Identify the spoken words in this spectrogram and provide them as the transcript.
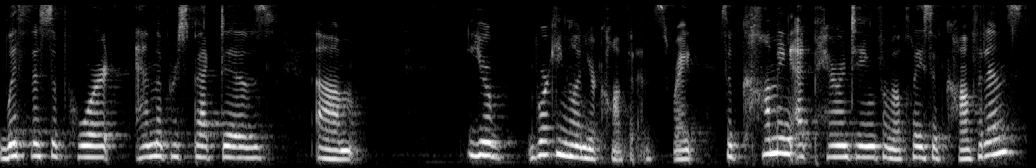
with the support and the perspectives, um, you're working on your confidence, right? So coming at parenting from a place of confidence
